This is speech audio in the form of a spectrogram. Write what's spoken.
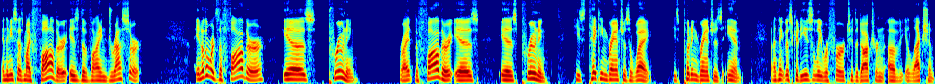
And then he says, My father is the vine dresser. In other words, the father is pruning, right? The father is, is pruning. He's taking branches away. He's putting branches in. I think this could easily refer to the doctrine of election.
